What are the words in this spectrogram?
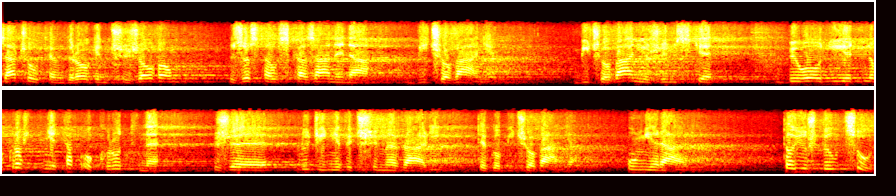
zaczął tę drogę krzyżową, został skazany na biczowanie. Biczowanie rzymskie było niejednokrotnie tak okrutne, że ludzie nie wytrzymywali tego biczowania, umierali. To już był cud,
